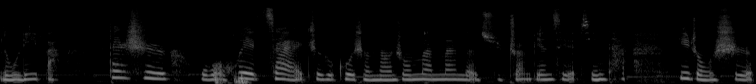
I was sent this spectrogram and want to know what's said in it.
努力吧。但是我会在这个过程当中慢慢的去转变自己的心态，一种是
